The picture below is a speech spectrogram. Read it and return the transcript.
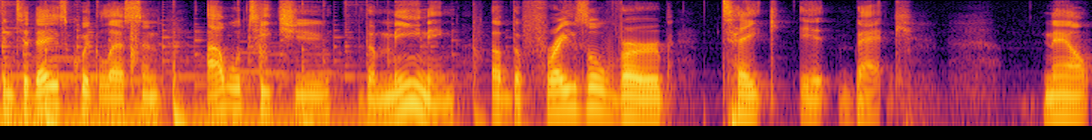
In today's quick lesson, I will teach you the meaning of the phrasal verb take it back. Now,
